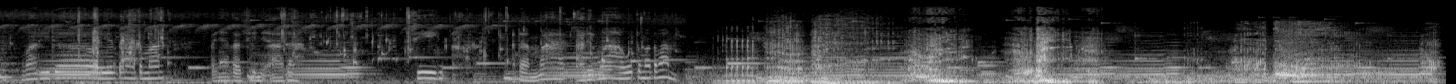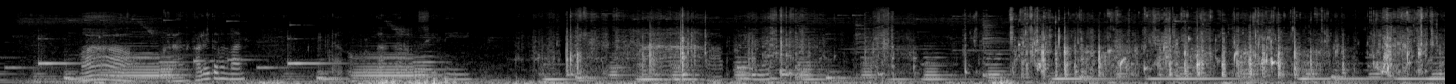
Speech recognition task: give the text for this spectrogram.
Wadidaw, lihat teman-teman. Ternyata sini ada sing ada ma ada mau teman-teman. Wow, keren sekali teman-teman. Kita kumpulkan taruh sini. Wow, apa ini? Lihat teman-teman.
